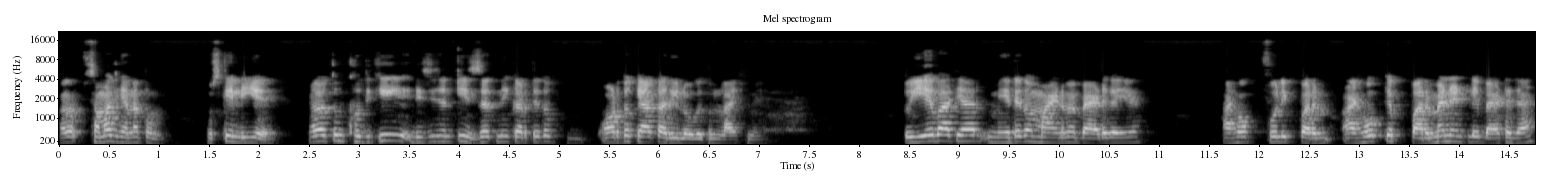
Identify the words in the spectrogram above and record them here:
अगर समझ गए ना तुम उसके लिए। अगर तुम खुद की डिसीज़न की इज़्ज़त नहीं करते तो और तो क्या कर ही लोगे तुम लाइफ में? तो ये बात यार मेरे तो माइंड में बैठ गई है। I hope hopefully I hope permanently बैठ जाए।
